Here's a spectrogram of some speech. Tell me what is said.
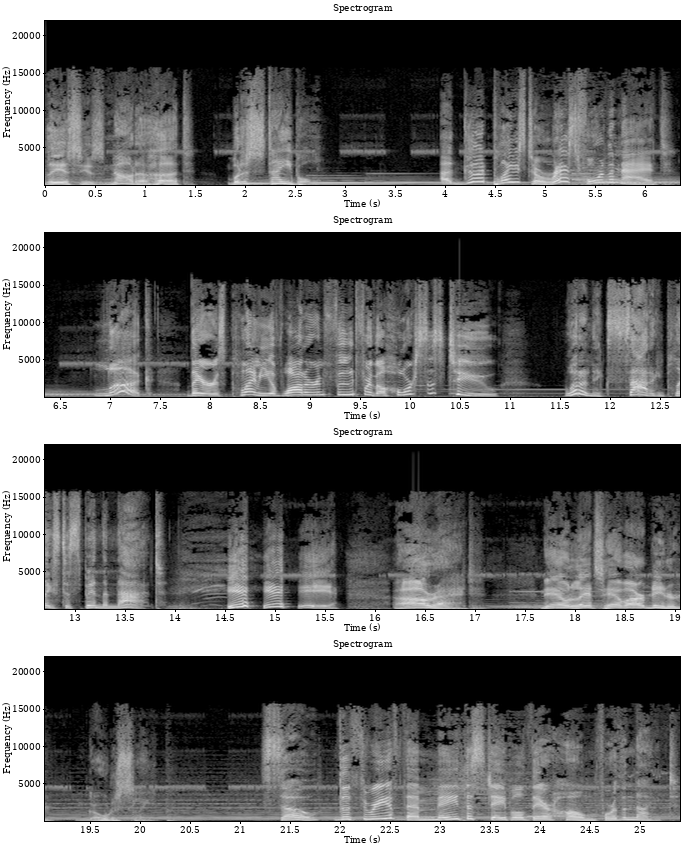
This is not a hut, but a stable. A good place to rest for the night. Look, there is plenty of water and food for the horses, too. What an exciting place to spend the night. all right. Now let's have our dinner and go to sleep. So, the three of them made the stable their home for the night.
